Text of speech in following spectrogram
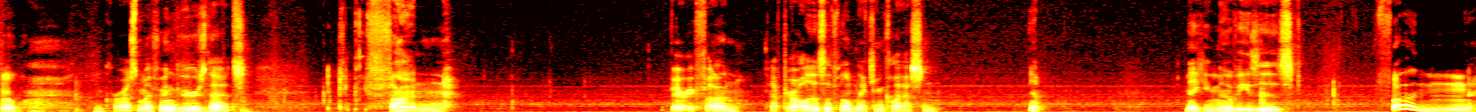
well, I'm crossing my fingers that it could be fun. Very fun. After all, it is a filmmaking class and yeah. Making movies is fun.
